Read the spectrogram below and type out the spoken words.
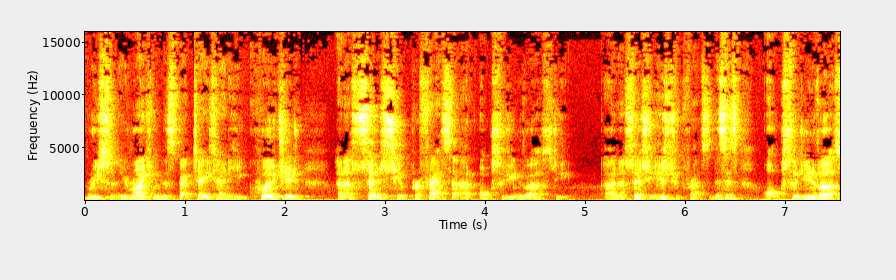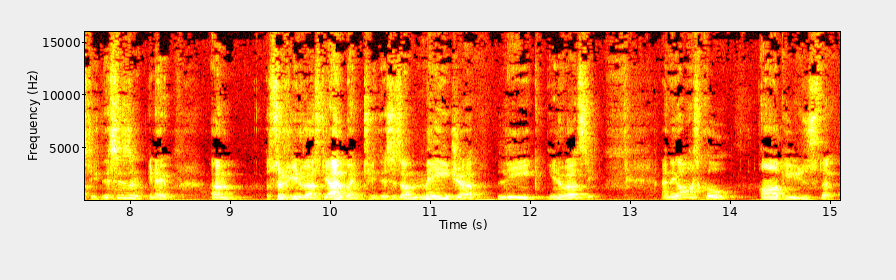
recently writing The Spectator, and he quoted an associate professor at Oxford University, an associate history professor. This is Oxford University. This isn't, you know, um, sort of university I went to. This is a major league university. And the article argues that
